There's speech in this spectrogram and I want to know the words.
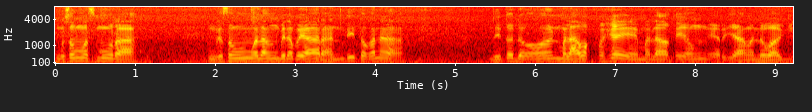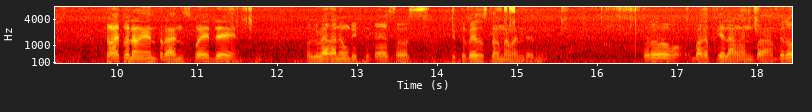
kung gusto mo mas mura, kung gusto mo walang binabayaran, dito ka na. Dito doon, malawak pa siya eh. Malaki yung area, maluwag. So kahit walang entrance, pwede. Pag wala ka ng 50 pesos, 50 pesos lang naman din. Pero bakit kailangan pa? Pero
